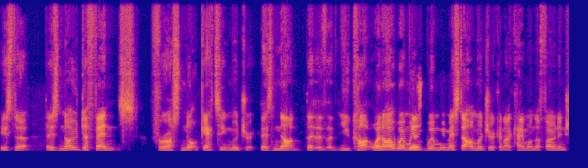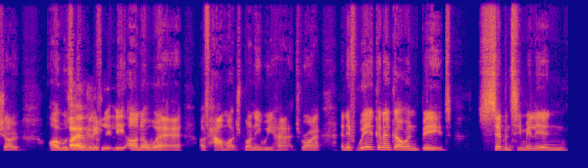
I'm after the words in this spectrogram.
is that there's no defense for us not getting Mudryk. There's none. You can't. When I when we Yes. when we missed out on Mudryk and I came on the phone in show, I was I completely unaware of how much money we had. Right, and if we're going to go and bid 70 million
